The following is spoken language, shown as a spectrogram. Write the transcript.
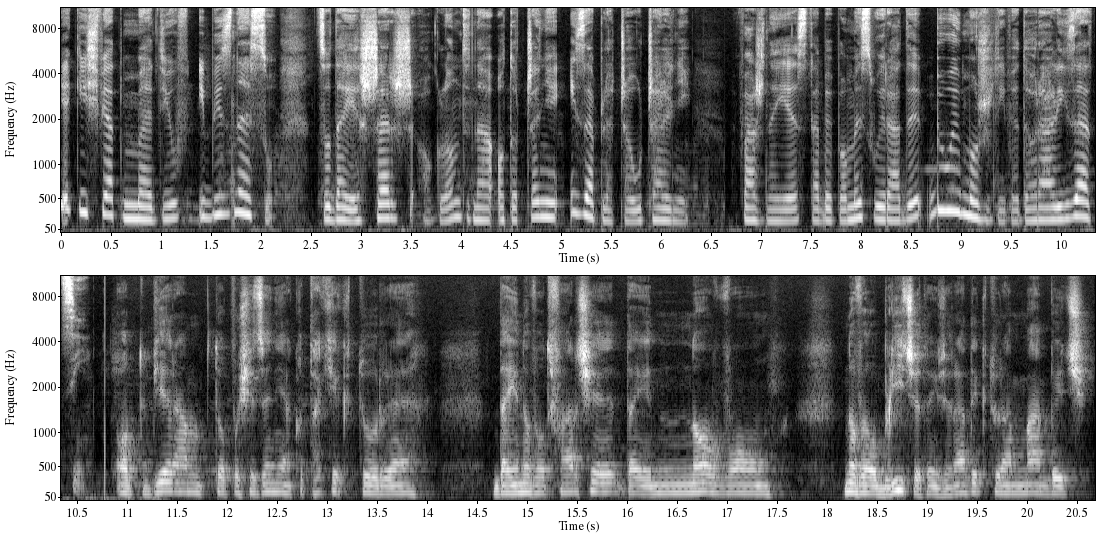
jak i świat mediów i biznesu, co daje szerszy ogląd na otoczenie i zaplecze uczelni. Ważne jest, aby pomysły Rady były możliwe do realizacji. Odbieram to posiedzenie jako takie, które daje nowe otwarcie, daje nową, nowe oblicze tejże Rady, która ma być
